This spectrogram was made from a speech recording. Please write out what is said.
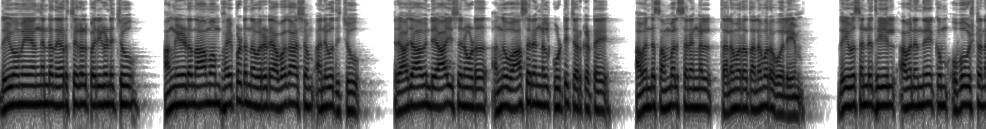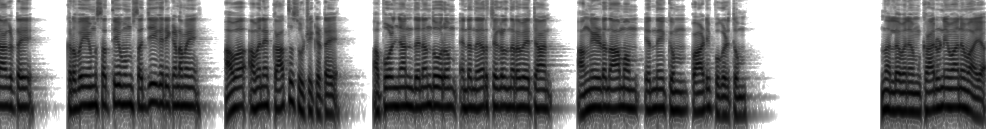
ദൈവമേ അങ്ങന്റെ നേർച്ചകൾ പരിഗണിച്ചു. അങ്ങയുടെ നാമം ഭയപ്പെടുന്നവരുടെ അവകാശം അനുവദിച്ചു. രാജാവിന്റെ ആയുസ്സിനോട് അങ്ങ് വാസരങ്ങൾ കൂട്ടിച്ചേർക്കട്ടെ. അവന്റെ സംവത്സരങ്ങൾ തലമുറ തലമുറ പോലെയും. ദൈവസന്നിധിയിൽ അവൻ എന്നേക്കും ഉപവിഷ്ടനാകട്ടെ. കൃപയും സത്യവും സജ്ജീകരിക്കണമേ. അവ അവനെ കാത്തു സൂക്ഷിക്കട്ടെ. അപ്പോൾ ഞാൻ ദിനംതോറും എന്റെ നേർച്ചകൾ നിറവേറ്റാൻ അങ്ങയുടെ നാമം എന്നേക്കും പാടിപ്പുകഴ്ത്തും. നല്ലവനും കാരുണ്യവാനുമായ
